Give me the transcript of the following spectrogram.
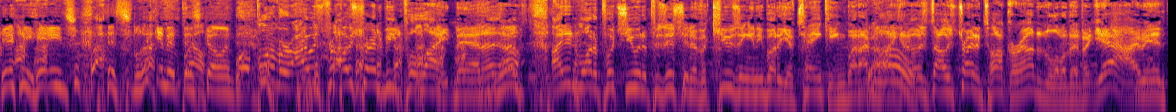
Danny Ainge is looking at this well, going, Well, Bloomer, I was I was trying to be polite, man. I, No. I, I didn't want to put you in a position of accusing anybody of tanking, but I'm No. like I was I was trying to talk around it a little bit. But yeah, I mean, it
